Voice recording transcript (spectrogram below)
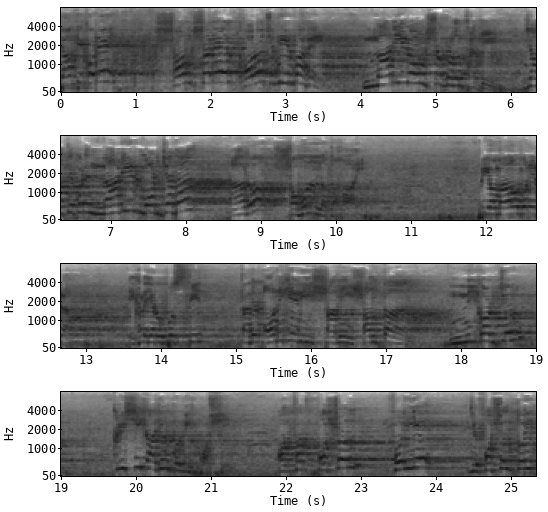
যাতে করে সংসারের খরচ নির্বাহে নারীর অংশগ্রহণ থাকে, যাতে করে নারীর মর্যাদা আরও সমুন্নত হয়। প্রিয় মা ও বোনেরা, এখানে যারা উপস্থিত, তাদের অনেকেরই স্বামী, সন্তান, নিকটজন কৃষি কাজের উপর নির্ভরশীল। অর্থাৎ ফসল ফলিয়ে যে ফসল তৈরি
